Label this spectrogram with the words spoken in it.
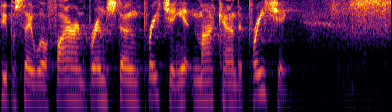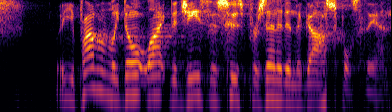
people say, well, fire and brimstone preaching isn't my kind of preaching. Well, you probably don't like the Jesus who's presented in the Gospels then,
